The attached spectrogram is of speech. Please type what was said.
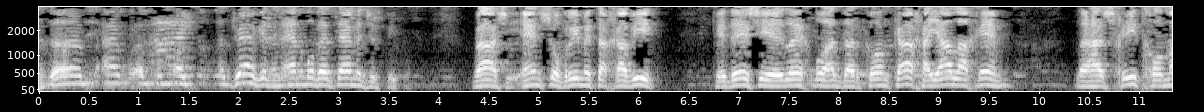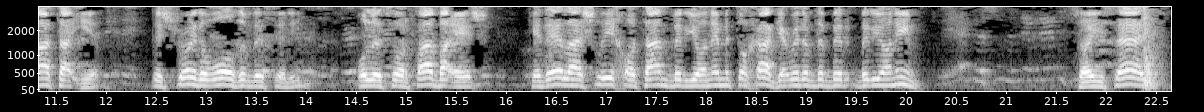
It's a, a, a, a, dragon, an animal that damages people. Rashi, en shovrim et achavit, כדי שילך בו הדרכון, כך היה לכם להשחית חומת העיר, destroy the walls of the city, ולשורפה באש, Get rid of the bir- So he says,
